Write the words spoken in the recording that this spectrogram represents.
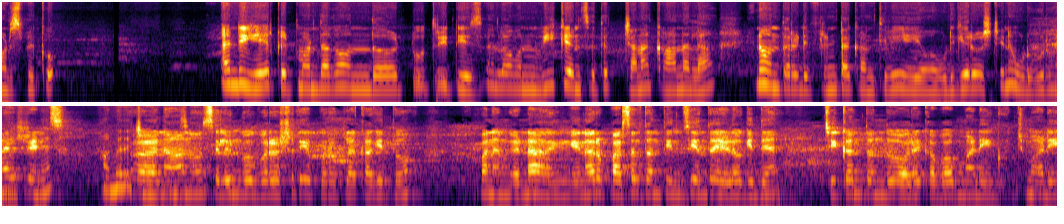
ಮಾಡಿಸ್ಬೇಕು. ಆ್ಯಂಡ್ ಈ ಹೇರ್ ಕಟ್ ಮಾಡಿದಾಗ ಒಂದು ಟೂ ತ್ರೀ ಡೇಸ್ ಅಲ್ಲ ಒಂದು ವೀಕ್ ಅನಿಸುತ್ತೆ ಚೆನ್ನಾಗಿ ಕಾಣಲ್ಲ. ಏನೋ ಒಂಥರ ಡಿಫ್ರೆಂಟಾಗಿ ಕಾಣ್ತೀವಿ. ಹುಡುಗಿಯರು ಅಷ್ಟೇ ಹುಡುಗರು ಅಷ್ಟೇ ಆಮೇಲೆ ನಾನು ಸೆಲೂನ್ಗೆ ಹೋಗಿ ಬರೋ ಅಷ್ಟೊತ್ತಿಗೆ ಬರೋ ಕ್ಲಾಕ್ ಆಗಿತ್ತು. ಅಪ್ಪ ನನ್ನ ಗಂಡ ಹಿಂಗೇನಾದ್ರು ಪಾರ್ಸಲ್ ತಂದು ತಿನ್ನಿಸಿ ಅಂತ ಹೇಳೋಗಿದ್ದೆ. ಚಿಕನ್ ತಂದು ಅವರೇ ಕಬಾಬ್ ಮಾಡಿ ಗೊಜ್ಜು ಮಾಡಿ.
